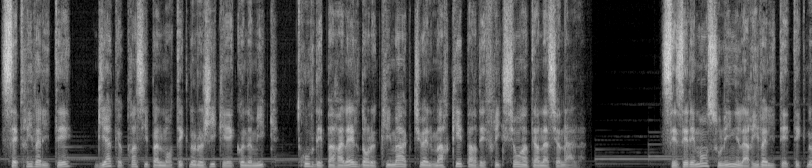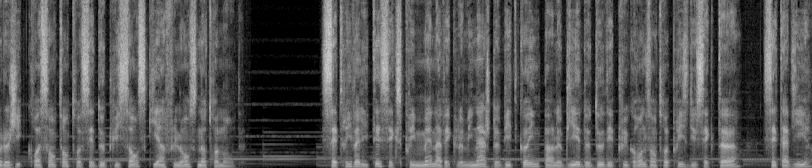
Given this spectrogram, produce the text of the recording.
Cette rivalité, bien que principalement technologique et économique, trouve des parallèles dans le climat actuel marqué par des frictions internationales. Ces éléments soulignent la rivalité technologique croissante entre ces deux puissances qui influencent notre monde. Cette rivalité s'exprime même avec le minage de Bitcoin par le biais de deux des plus grandes entreprises du secteur, c'est-à-dire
